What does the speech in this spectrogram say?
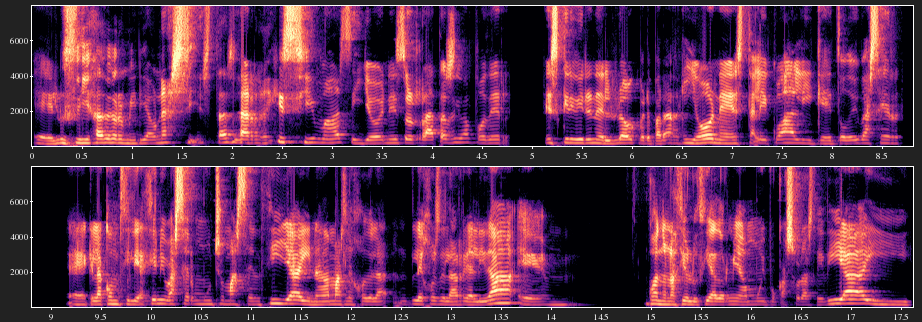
eh, Lucía dormiría unas siestas larguísimas y yo en esos ratos iba a poder escribir en el blog, preparar guiones, tal y cual, y que todo iba a ser, eh, que la conciliación iba a ser mucho más sencilla y nada más lejos de la, lejos de la realidad. Em, cuando nació Lucía dormía muy pocas horas de día y,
